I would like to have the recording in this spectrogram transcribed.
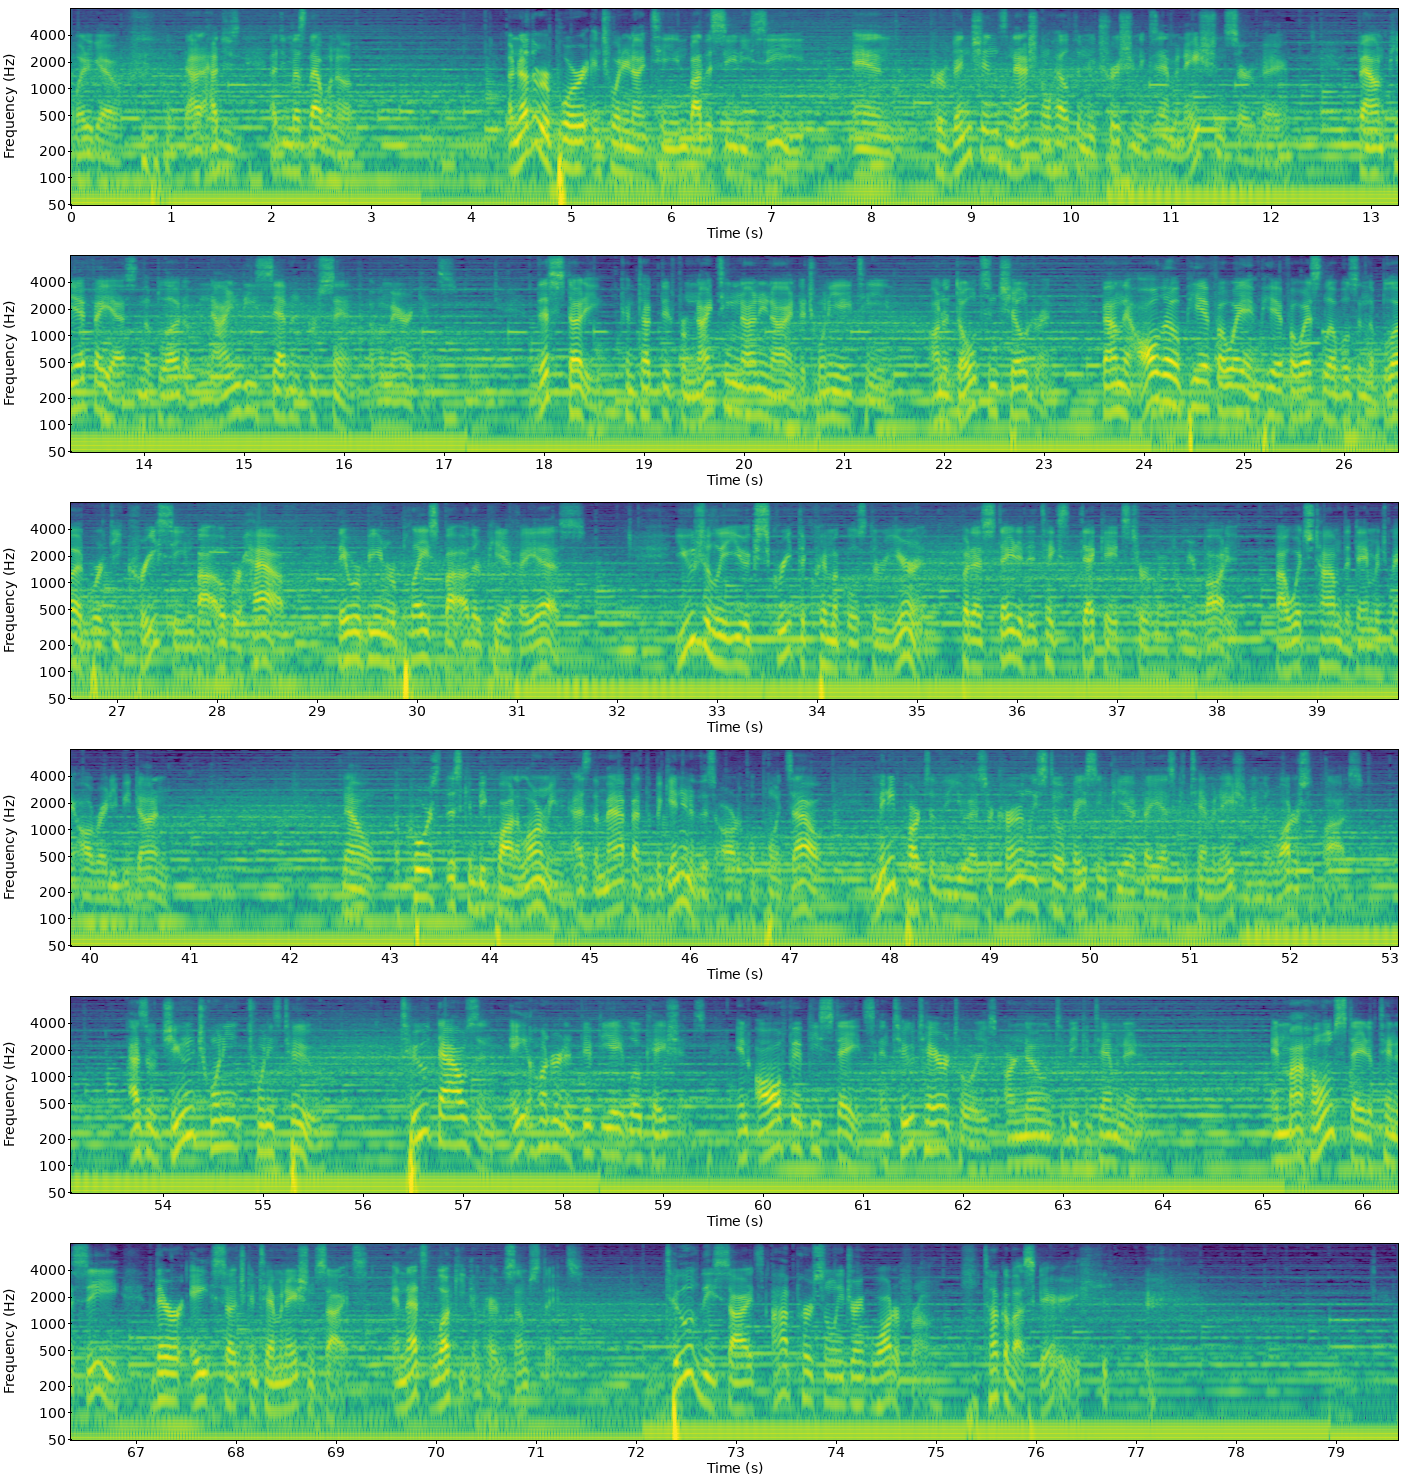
Way to go. how'd, you, how'd you mess that one up? Another report in 2019 by the CDC and Prevention's National Health and Nutrition Examination Survey found PFAS in the blood of 97% of Americans. This study, conducted from 1999 to 2018 on adults and children, found that although PFOA and PFOS levels in the blood were decreasing by over half, they were being replaced by other PFAS. Usually, you excrete the chemicals through urine, but as stated, it takes decades to remove from your body, by which time the damage may already be done. Now, of course, this can be quite alarming, as the map at the beginning of this article points out, many parts of the U.S. are currently still facing PFAS contamination in their water supplies. As of June 2022, 2,858 locations in all 50 states and two territories are known to be contaminated. In my home state of Tennessee, there are eight such contamination sites, and that's lucky compared to some states. Two of these sites I personally drink water from. Talk about scary.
